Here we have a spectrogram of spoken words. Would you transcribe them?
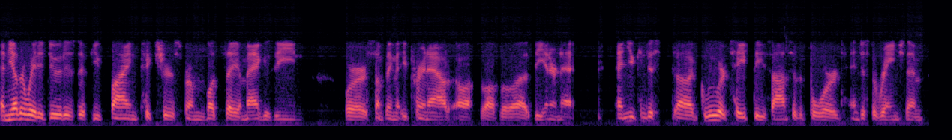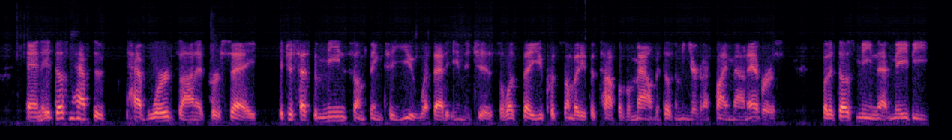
and the other way to do it is if you find pictures from, let's say, a magazine or something that you print out off, off of uh, the internet, and you can just uh, glue or tape these onto the board and just arrange them. And it doesn't have to have words on it per se. It just has to mean something to you what that image is. So let's say you put somebody at the top of a mountain. It doesn't mean you're going to find Mount Everest, but it does mean that maybe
